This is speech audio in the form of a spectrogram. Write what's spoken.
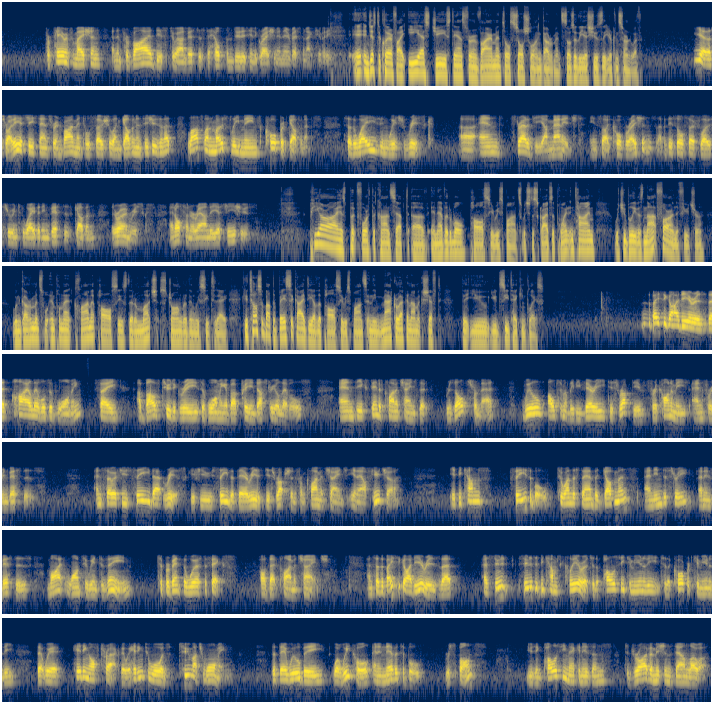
prepare information, and then provide this to our investors to help them do this integration in their investment activities. And just to clarify, ESG stands for environmental, social, and governance. Those are the issues that you're concerned with. Yeah, that's right. ESG stands for environmental, social, and governance issues, and that last one mostly means corporate governance. So the ways in which risk uh, and strategy are managed inside corporations, uh, but this also flows through into the way that investors govern their own risks and often around ESG issues. PRI has put forth the concept of inevitable policy response, which describes a point in time which you believe is not far in the future when governments will implement climate policies that are much stronger than we see today. Can you tell us about the basic idea of the policy response and the macroeconomic shift that you, you'd see taking place? The basic idea is that higher levels of warming, say above two degrees of warming above pre industrial levels, and the extent of climate change that results from that will ultimately be very disruptive for economies and for investors. And so, if you see that risk, if you see that there is disruption from climate change in our future, it becomes feasible to understand that governments and industry and investors might want to intervene to prevent the worst effects of that climate change. And so the basic idea is that as soon, as soon as it becomes clearer to the policy community, to the corporate community, that we're heading off track, that we're heading towards too much warming, that there will be what we call an inevitable response using policy mechanisms to drive emissions down lower.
